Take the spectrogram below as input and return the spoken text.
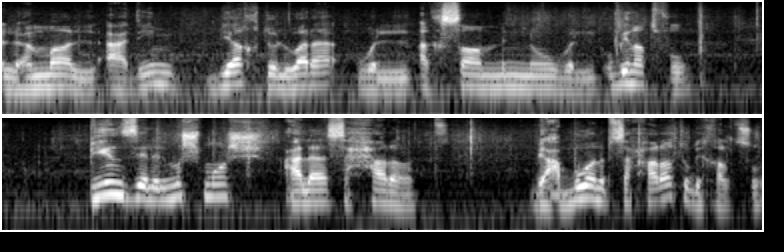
العمال القاعدين بياخذوا الورق والأغصان منه وال... وبينظفوه. بينزل المشمش على سحارات. بيعبوهم بسحارات وبيخلصوا.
